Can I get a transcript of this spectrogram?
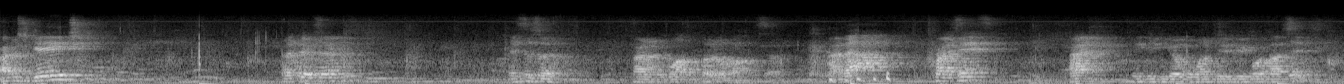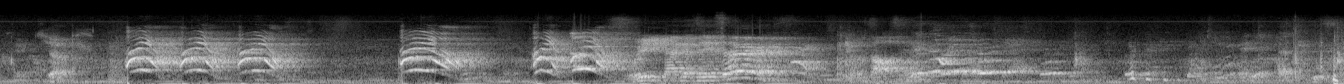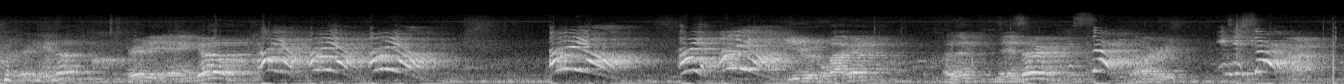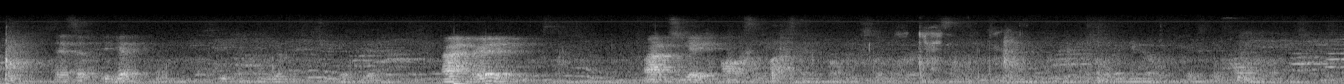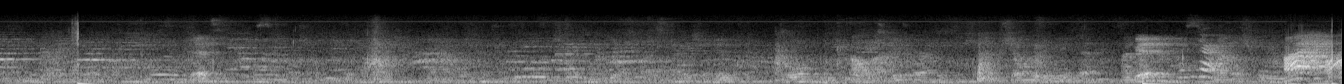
All right, Mr. Gage. Right there, sir. This is a try not to block the photo off, so. Alright, bow. Try stance. Alright, I think you can go one, two, three, four, five, six. Go. Aya! Aya! Sweet, back up, say yes, sir. That was awesome. Ready, hands up. Ready, and go. Beautiful, back up. Yes, sir. Yes, sir! Sorry. Yes, yes, sir! Alright. Say yes, sir. You good? Alright, ready? Alright, Mr. Gage. Awesome. Cool. All right. Showing you that. I'm good? Yes, sir. Alright.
